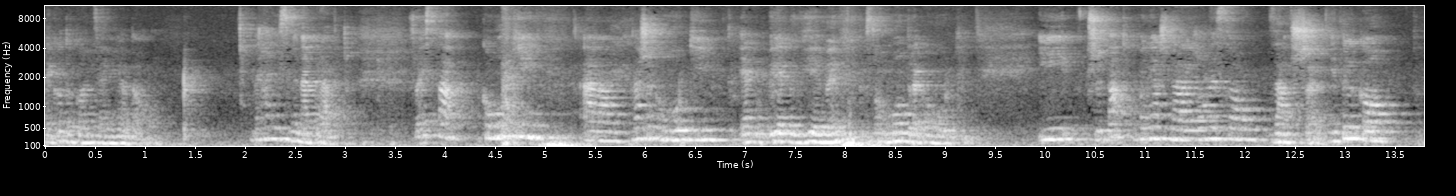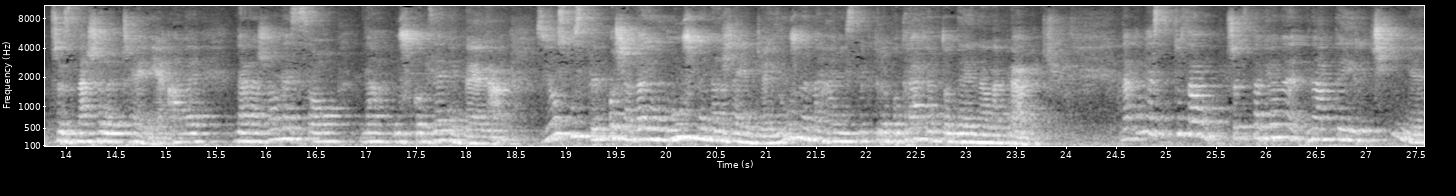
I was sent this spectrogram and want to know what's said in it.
Tego do końca nie wiadomo. Mechanizmy naprawcze. Proszę Państwa, komórki, nasze komórki, jak wiemy, to są mądre komórki. I w przypadku, ponieważ narażone są zawsze, nie tylko przez nasze leczenie, ale narażone są na uszkodzenie DNA, w związku z tym posiadają różne narzędzia i różne mechanizmy, które potrafią to DNA naprawić. Natomiast tu są przedstawione na tej rycinie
